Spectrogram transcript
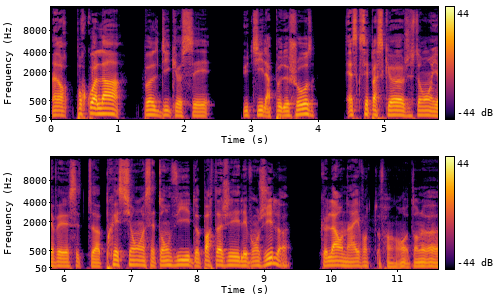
Alors pourquoi là, Paul dit que c'est utile à peu de choses? Est-ce que c'est parce que justement il y avait cette euh, pression, cette envie de partager l'évangile que là on a enfin en- dans le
